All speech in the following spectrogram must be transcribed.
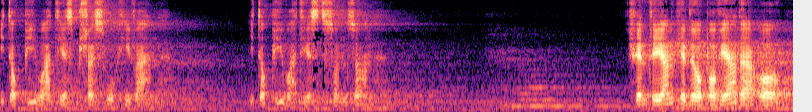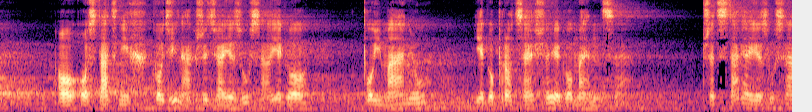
i to Piłat jest przesłuchiwany i to Piłat jest sądzony. Święty Jan, kiedy opowiada o, o ostatnich godzinach życia Jezusa, Jego pojmaniu, Jego procesie, Jego męce, przedstawia Jezusa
